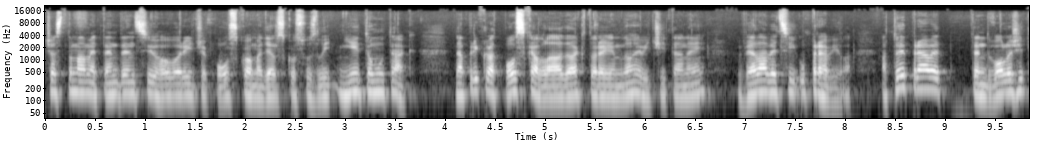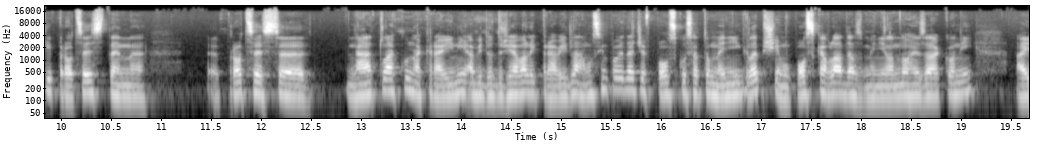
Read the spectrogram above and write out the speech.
často máme tendenciu hovoriť, že Polsko a Maďarsko sú zlí. Nie je tomu tak. Napríklad polská vláda, ktorá je mnohé vyčítané, veľa vecí upravila. A to je práve ten dôležitý proces, ten e, proces e, nátlaku na krajiny, aby dodržiavali pravidlá. A musím povedať, že v Polsku sa to mení k lepšiemu. Polská vláda zmenila mnohé zákony aj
